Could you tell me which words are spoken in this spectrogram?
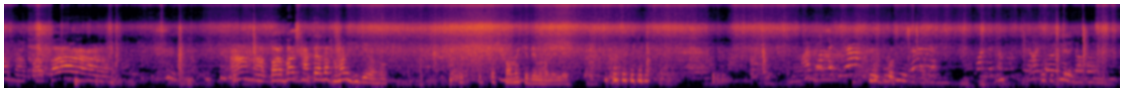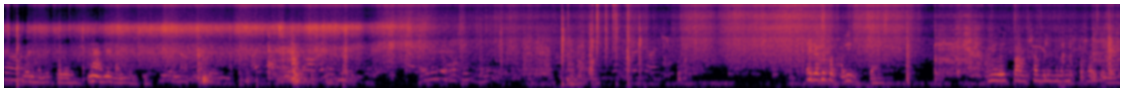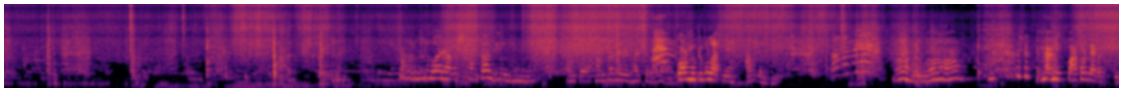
আহা বাবা। আহা বাবা সাথে একটা আমার ভিডিও হোক। তো সময়কে দিব নিলে এটাকে তো খালি দিতাম আমি ওই পাংশা বলে ফেলাম কষাই চলে কর্মটি আমি পাটা দেখাচ্ছি।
